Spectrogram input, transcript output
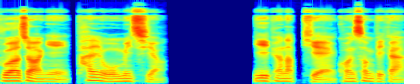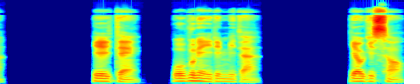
부하 저항이 8ohm이지요. 이 변압기의 권선비가 1대 5분의 1입니다. 여기서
